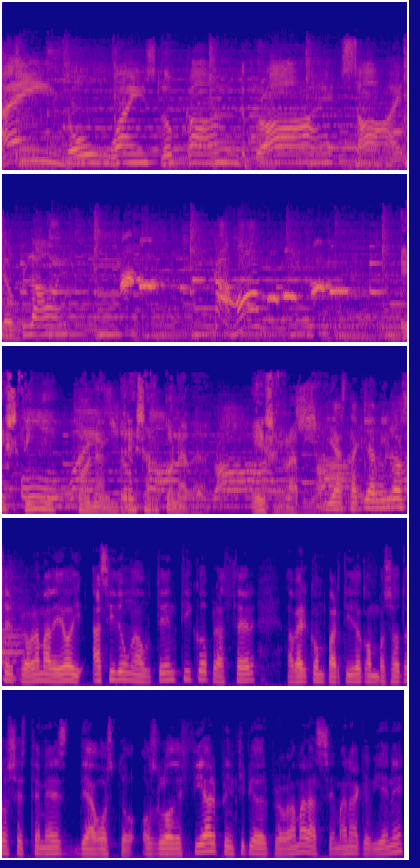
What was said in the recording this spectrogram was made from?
And always look on the bright side of life. Come on. Es cine con Andrés Arconada. Es radio. Y hasta aquí amigos el programa de hoy. Ha sido un auténtico placer haber compartido con vosotros este mes de agosto. Os lo decía al principio del programa, la semana que viene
